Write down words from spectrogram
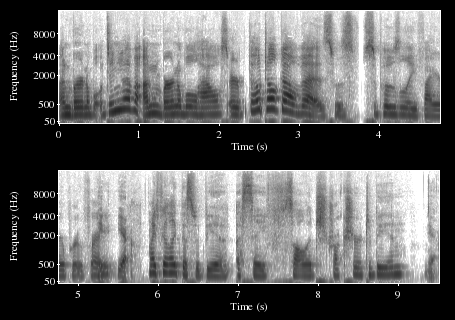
unburnable. Didn't you have an unburnable house? Or the Hotel Galvez was supposedly fireproof, right? Yeah. I feel like this would be a, a safe, solid structure to be in. Yeah.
